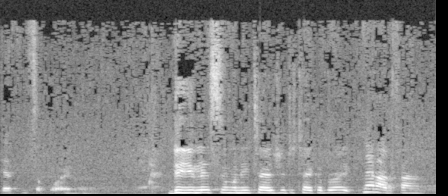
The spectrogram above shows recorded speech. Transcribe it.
doesn't support. Mm-hmm. Do you listen when he tells you to take a break? Not all the time.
